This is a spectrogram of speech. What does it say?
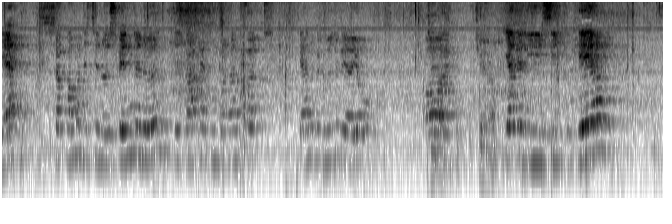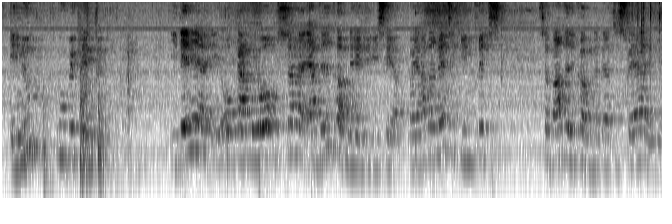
Ja, så kommer det til noget spændende noget. Det Sparkassen Bornholm Fond gerne vil udlevere i år. Og jeg vil lige sige, kære, endnu ubekendte. I denne her i år, gamle år, så er pris her. For jeg har været med til at give en pris, så var vedkommende der desværre ikke.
